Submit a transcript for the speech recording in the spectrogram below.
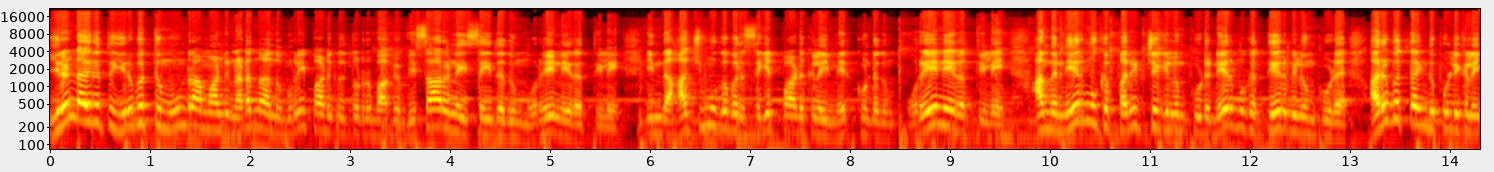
இரண்டாயிரத்து இருபத்தி மூன்றாம் ஆண்டு நடந்த அந்த முறைப்பாடுகள் தொடர்பாக விசாரணை செய்ததும் ஒரே நேரத்திலே இந்த ஹஜ் முகவர் செயற்பாடுகளை மேற்கொண்டதும் ஒரே நேரத்திலே அந்த நேர்முக பரீட்சையிலும் கூட நேர்முக தேர்விலும் கூட அறுபத்தைந்து புள்ளிகளை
